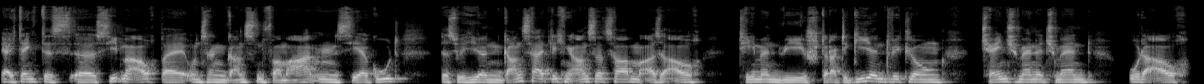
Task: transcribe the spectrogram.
Ja, ich denke, das äh, sieht man auch bei unseren ganzen Formaten sehr gut, dass wir hier einen ganzheitlichen Ansatz haben, also auch Themen wie Strategieentwicklung, Change Management oder auch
